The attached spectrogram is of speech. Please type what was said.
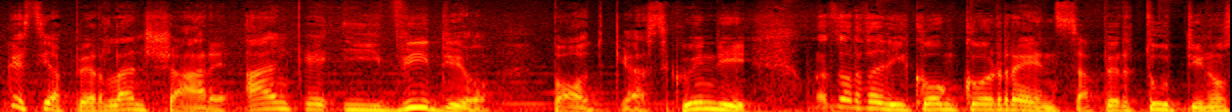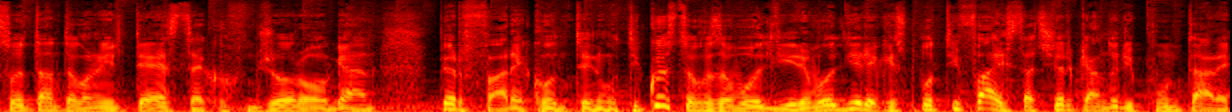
che stia per lanciare anche i video podcast, quindi una sorta di concorrenza per tutti, non soltanto con il test e con Joe Rogan, per fare contenuti. Questo cosa vuol dire? Vuol dire che Spotify sta cercando di puntare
